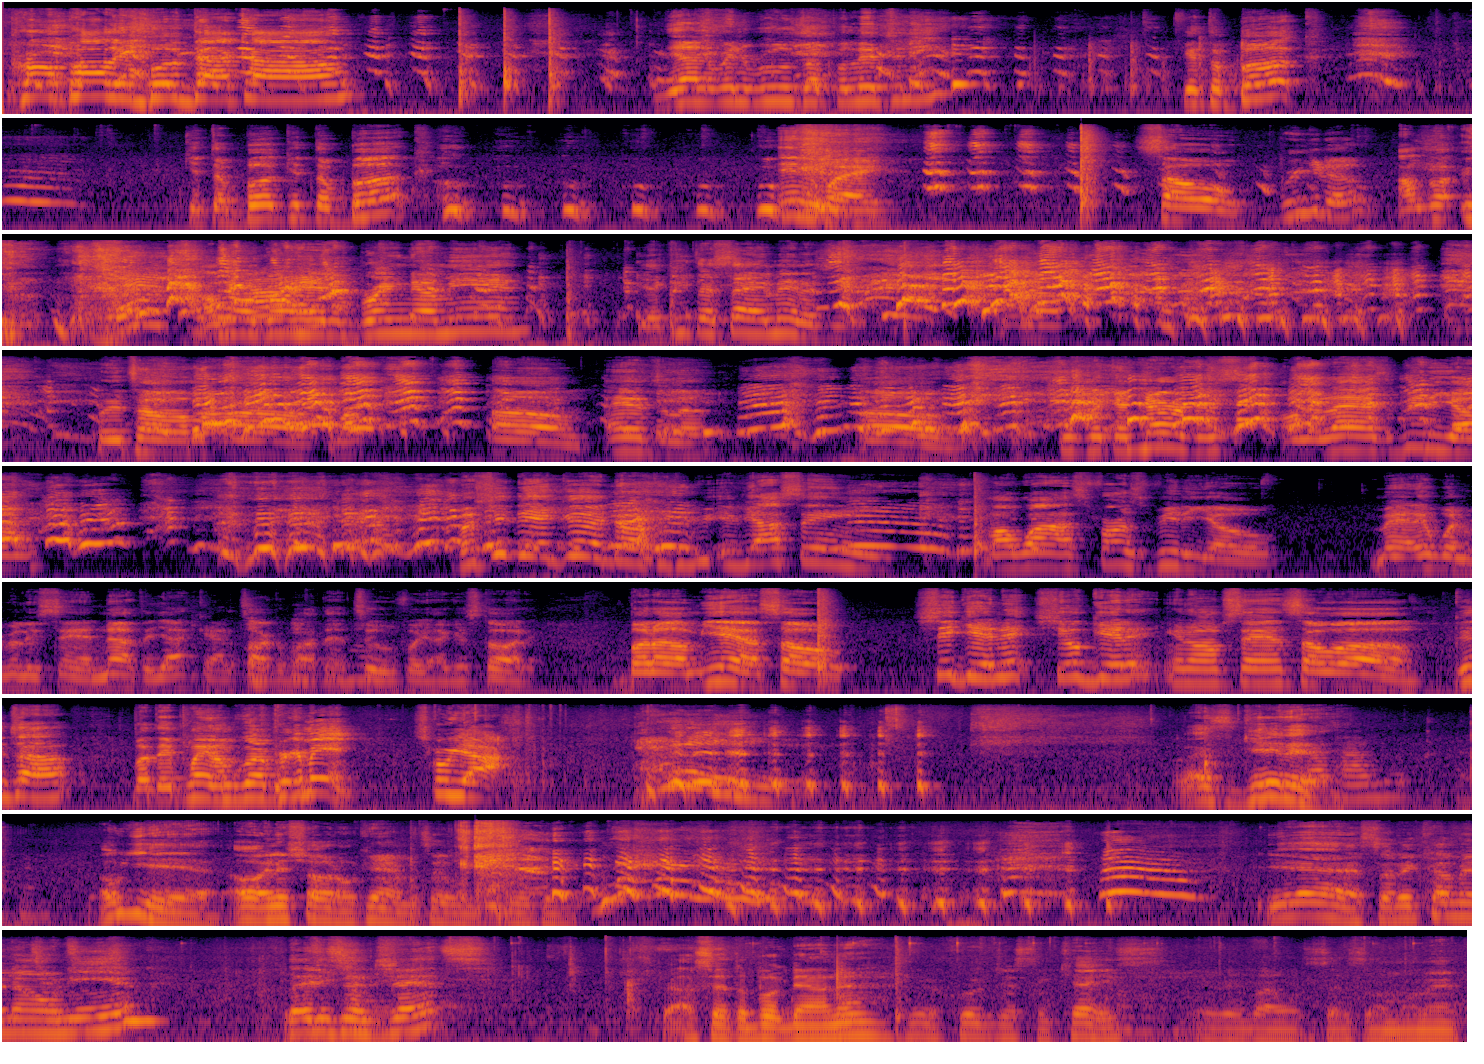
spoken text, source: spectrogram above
ProPolyBook.com. The Unwritten Rules of Polygyny. Get the book. Get the book, get the book. Anyway, so Bring it up. I'm going I'm gonna go ahead and bring them in. Yeah, keep that same energy. We're talking about uh, my, um, Angela. Um, she's looking nervous on the last video. but she did good though. If, if y'all seen my wife's first video, man, it wasn't really saying nothing. Y'all kind of talk about that too before y'all get started. But um, yeah, so she getting it. She'll get it. You know what I'm saying? So um, good job. But they playing. I'm going to bring them in. Screw y'all. Hey. Let's get it. Oh yeah. Oh, and it showed on camera too. when you did that. yeah. So they're coming on in, ladies and gents. I set the book down there real quick just in case everybody wants to say something on that.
